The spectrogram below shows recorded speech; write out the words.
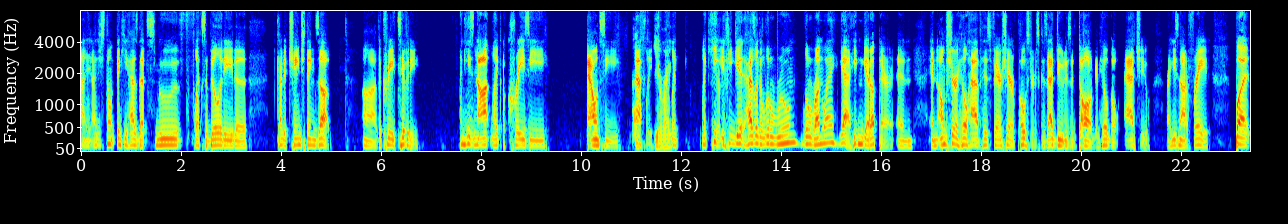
I, I just don't think he has that smooth flexibility to kind of change things up, uh, the creativity, and he's not like a crazy, bouncy athlete. Yeah, right. Like, like he yep. if he get has like a little room, little runway, yeah, he can get up there and and I'm sure he'll have his fair share of posters because that dude is a dog and he'll go at you. Right? He's not afraid. But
